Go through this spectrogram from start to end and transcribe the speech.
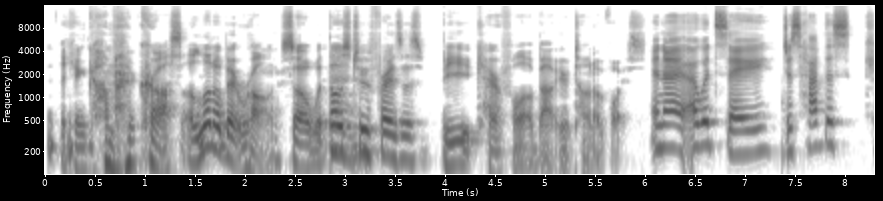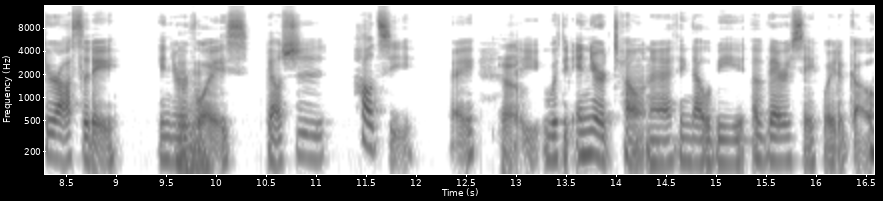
it can come across a little bit wrong. So, with those two phrases, be careful about your tone of voice. And I, I would say just have this curiosity in your Mhm. voice, 表示好奇, right? Yeah. With in your tone, and I think that would be a very safe way to go.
